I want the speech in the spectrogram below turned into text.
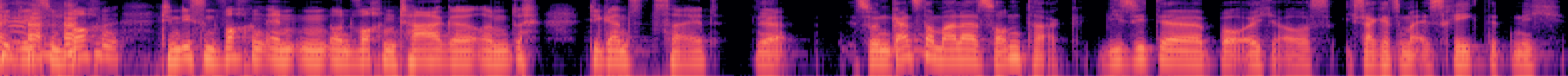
Die nächsten Wochen, die nächsten Wochenenden und Wochentage und die ganze Zeit. Ja. So ein ganz normaler Sonntag. Wie sieht der bei euch aus? Ich sage jetzt mal, es regnet nicht.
